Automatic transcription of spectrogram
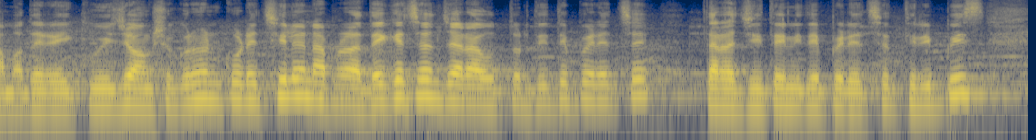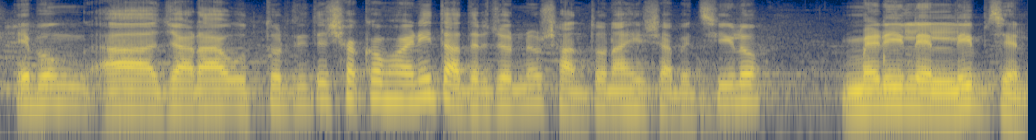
আমাদের এই কুইজে অংশগ্রহণ করেছিলেন। আপনারা দেখেছেন যারা উত্তর দিতে পেরেছে, তারা জিতে নিতে পেরেছে থ্রি পিস এবং যারা উত্তর দিতে সক্ষম হয়নি তাদের জন্য সান্ত্বনা হিসাবে ছিল। মেরিলের লিপজেল।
